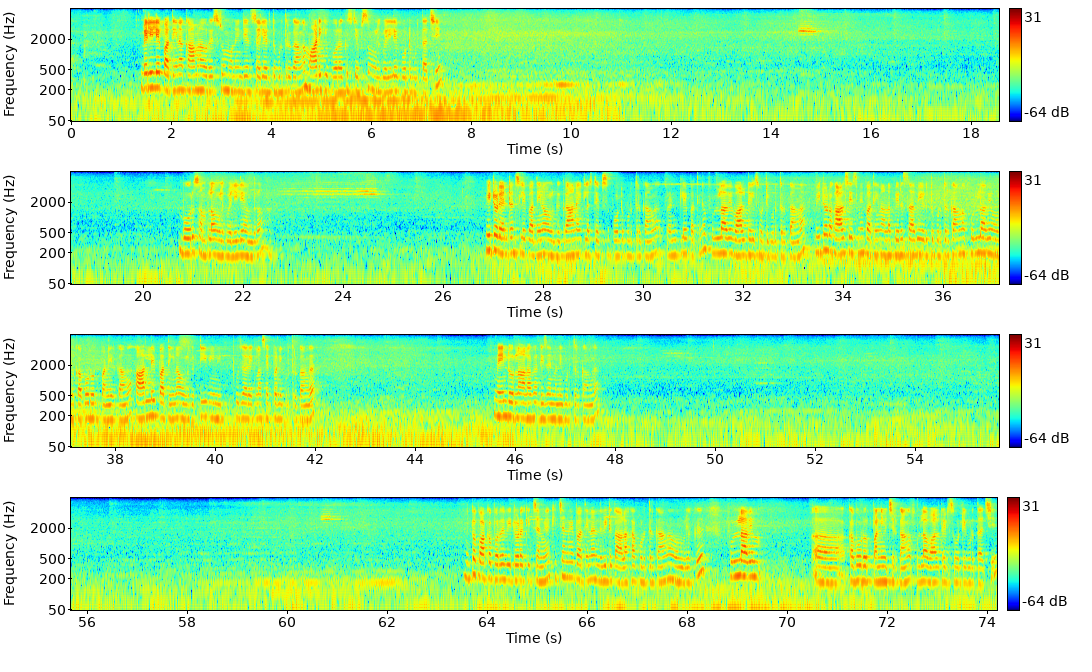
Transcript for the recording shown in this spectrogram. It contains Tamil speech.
வெளியிலே பார்த்தீங்கன்னா காமனாக ஒரு ரெஸ்ட் ரூம் ஒன்று இந்தியன் ஸ்டைல் எடுத்து கொடுத்துருக்காங்க. மாடிக்கு போகிறதுக்கு ஸ்டெப்ஸும் உங்களுக்கு வெளியிலே போட்டு கொடுத்தாச்சு. போரு சம்பளம் உங்களுக்கு வெளியிலே வந்துடும் வீட்டோட என்ட்ரன்ஸ்லேயே பார்த்தீங்கன்னா உங்களுக்கு கிரானைட்டில் ஸ்டெப்ஸ் போட்டு கொடுத்துருக்காங்க. ஃப்ரண்ட்லேயே பார்த்தீங்கன்னா ஃபுல்லாகவே வால் டைல்ஸ் ஒட்டி கொடுத்துருக்காங்க. வீட்டோட ஹால் சைஸுமே பார்த்தீங்கன்னா நல்லா பெருசாகவே எடுத்து கொடுத்துருக்காங்க. ஃபுல்லாகவே உங்களுக்கு கபோர்ட் ஒர்க் பண்ணியிருக்காங்க. ஹால்லே பார்த்தீங்கன்னா உங்களுக்கு டிவி யூனிட் பூஜா ரேக்கெலாம் செட் பண்ணி கொடுத்துருக்காங்க. மெயின் டோர்லாம் அழகாக டிசைன் பண்ணி கொடுத்துருக்காங்க. இப்போ பார்க்க போகிறது வீட்டோட கிச்சனுங்க கிச்சனுமே பார்த்தீங்கன்னா இந்த வீட்டுக்கு அழகாக கொடுத்துருக்காங்க. உங்களுக்கு ஃபுல்லாகவே கபோர்டு ஒர்க் பண்ணி வச்சுருக்காங்க. ஃபுல்லாக வால் டைல்ஸ் ஒட்டி கொடுத்தாச்சு.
